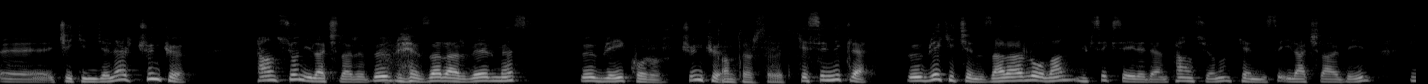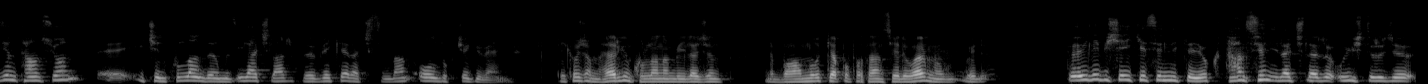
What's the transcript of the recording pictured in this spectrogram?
e, çekinceler. Çünkü tansiyon ilaçları böbreğe zarar vermez, böbreği korur. Çünkü Tam tersi evet. kesinlikle böbrek için zararlı olan yüksek seyreden tansiyonun kendisi ilaçlar değil. Bizim tansiyon e, için kullandığımız ilaçlar böbrekler açısından oldukça güvenli. Peki hocam her gün kullanılan bir ilacın hani bağımlılık yapma potansiyeli var mı? Böyle Böyle bir şey kesinlikle yok. Tansiyon ilaçları uyuşturucu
